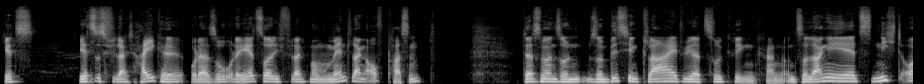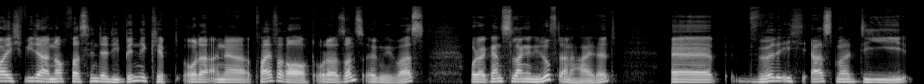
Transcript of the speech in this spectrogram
jetzt, jetzt ist vielleicht heikel oder so, oder jetzt sollte ich vielleicht mal einen Moment lang aufpassen, dass man so, so ein bisschen Klarheit wieder zurückkriegen kann. Und solange ihr jetzt nicht euch wieder noch was hinter die Binde kippt oder an der Pfeife raucht oder sonst irgendwie was oder ganz lange die Luft anhaltet, äh, würde ich erstmal die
